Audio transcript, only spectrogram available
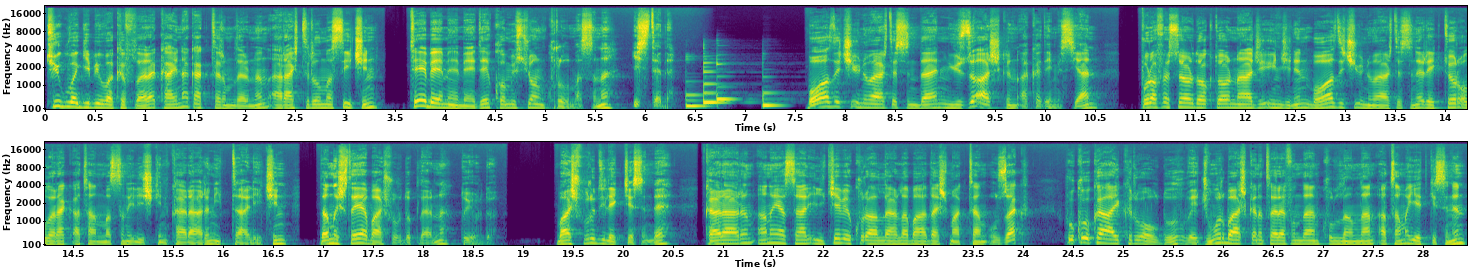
TÜGVA gibi vakıflara kaynak aktarımlarının araştırılması için TBMM'de komisyon kurulmasını istedi. Boğaziçi Üniversitesi'nden yüzü aşkın akademisyen, Profesör Doktor Naci İnci'nin Boğaziçi Üniversitesi'ne rektör olarak atanmasına ilişkin kararın iptali için Danıştay'a başvurduklarını duyurdu. Başvuru dilekçesinde kararın anayasal ilke ve kurallarla bağdaşmaktan uzak, hukuka aykırı olduğu ve Cumhurbaşkanı tarafından kullanılan atama yetkisinin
